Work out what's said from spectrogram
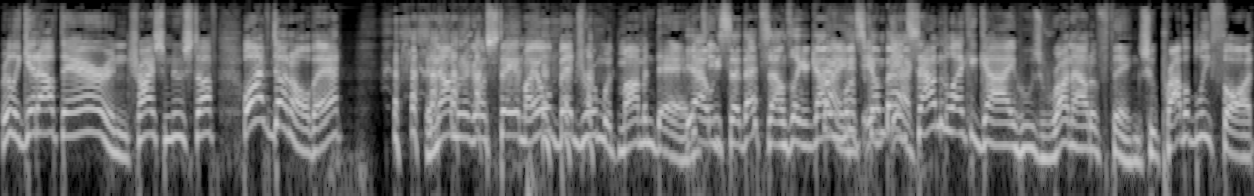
really get out there and try some new stuff." Well, I've done all that, and now I'm going to go stay in my old bedroom with mom and dad. Yeah, It's- we said that sounds like a guy Right, who wants to come it- back. It sounded like a guy who's run out of things, who probably thought,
